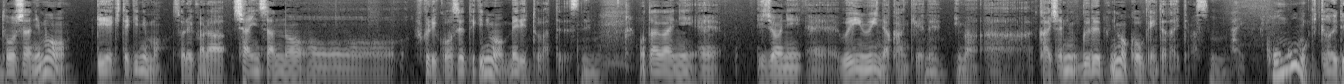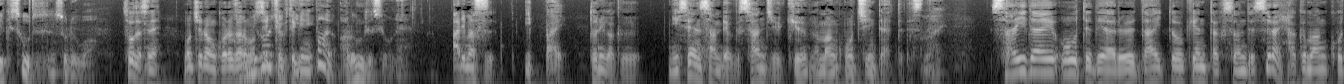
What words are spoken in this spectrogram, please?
当社にも利益的にも、それから社員さんの福利厚生的にもメリットがあってですね、うん、お互いに、えー、非常に、えー、ウィンウィンな関係で、今、あ会社にもグループにも貢献いただいてます、うん、はい、今後も期待できそうですね、それは。そうですね。もちろんこれからも積極的に。いっぱいあるんですよね。あります。いっぱい。とにかく、2339万個も賃貸あってですね、はい、最大大手である大東建託さんですら100万個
